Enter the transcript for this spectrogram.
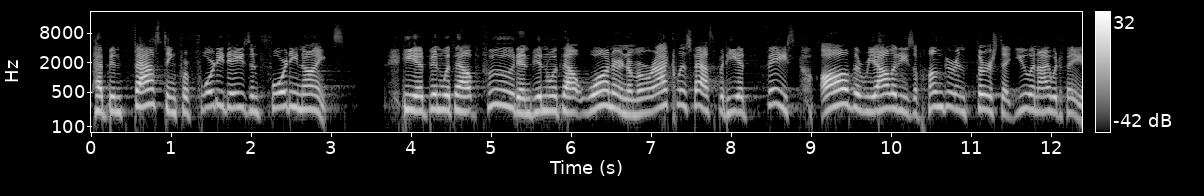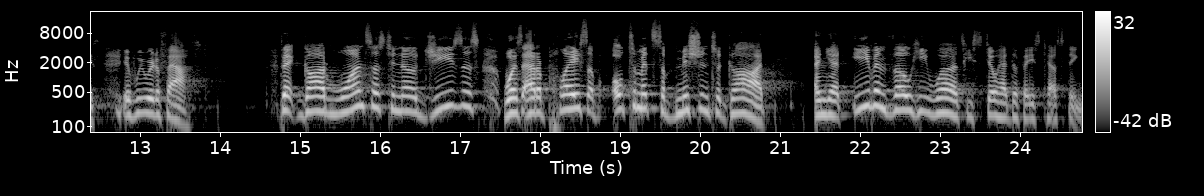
had been fasting for 40 days and 40 nights. He had been without food and been without water in a miraculous fast, but he had faced all the realities of hunger and thirst that you and I would face if we were to fast that God wants us to know Jesus was at a place of ultimate submission to God. And yet, even though he was, he still had to face testing.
